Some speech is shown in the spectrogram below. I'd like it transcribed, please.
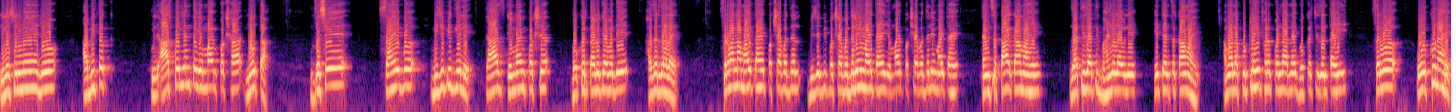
इलेक्शन में जो अभी तक म्हणजे आजपर्यंत एम आय एम पक्ष हा नव्हता. जसे साहेब बीजेपीत गेले तर आज एम आय एम पक्ष भोकर तालुक्यामध्ये हजर झालाय. सर्वांना माहीत आहे पक्षाबद्दल बीजेपी पक्षाबद्दलही माहीत आहे एम आय एम पक्षाबद्दलही माहीत आहे. त्यांचं काय काम आहे? जाती जातीत भांडे लावणे हे त्यांचं काम आहे. आम्हाला कुठलाही फरक पडणार नाही. भोकरची जनता ही सर्व ओळखून आहे.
